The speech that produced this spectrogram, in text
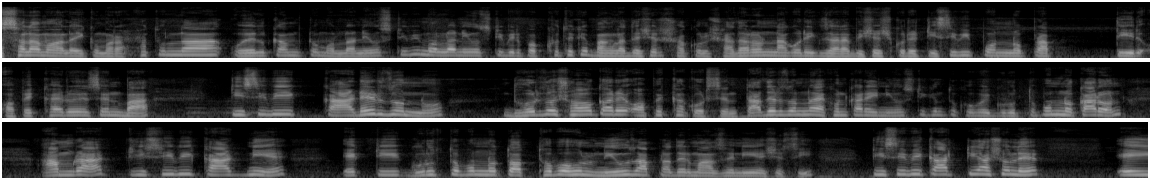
আসসালামু আলাইকুম রহমতুল্লাহ। Welcome to Molla news TV. Molla news টিভির পক্ষ থেকে বাংলাদেশের সকল সাধারণ নাগরিক যারা বিশেষ করে টিসিবি পণ্য প্রাপ্তির অপেক্ষায় রয়েছেন বা টিসিবি কার্ডের জন্য ধৈর্য সহকারে অপেক্ষা করছেন, তাদের জন্য এখনকার এই নিউজটি কিন্তু খুবই গুরুত্বপূর্ণ। কারণ আমরা টিসিবি কার্ড নিয়ে একটি গুরুত্বপূর্ণ তথ্যবহুল নিউজ আপনাদের মাঝে নিয়ে এসেছি। টিসিবি কার্ডটি আসলে এই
